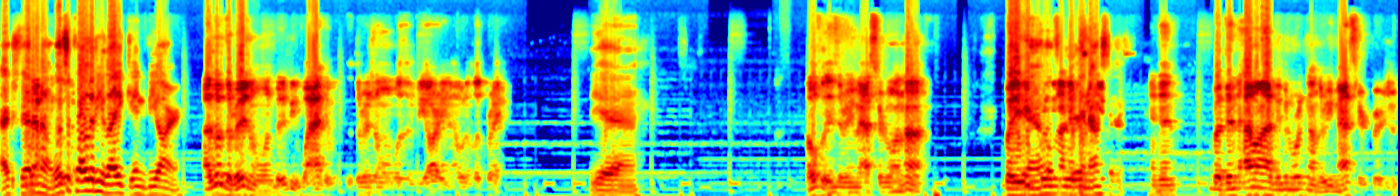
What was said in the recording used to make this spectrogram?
Actually, I don't know. What's the quality like in VR? I love the original one, but it'd be whack if the original one wasn't VR. You know, it wouldn't look right. Yeah, Hopefully, it's the remastered one, huh? But if yeah. you're Hopefully on they announce that. and then, but then, how long have they been working on the remastered version?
